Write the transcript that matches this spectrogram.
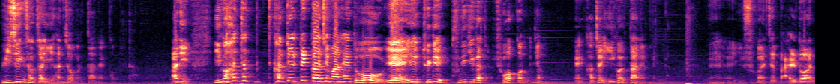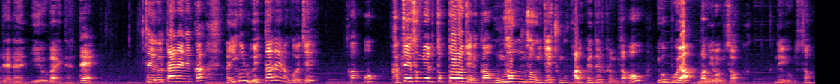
위징 선수가 이한 점을 따낸 겁니다. 아니 이거 한칸뛸 때까지만 해도 예, 이게 되게 분위기가 좋았거든요. 예, 갑자기 이걸 따냅니다. 예, 이 수가 이제 말도 안 되는 이유가 있는데 자 이걸 따내니까 아, 이걸 왜 따내는 거지? 그러니까 어 갑자기 승률이 뚝 떨어지니까 웅성웅성 이제 중국 바둑 팬들 그럽니다. 어 이거 뭐야? 막 이러면서 근데 여기서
